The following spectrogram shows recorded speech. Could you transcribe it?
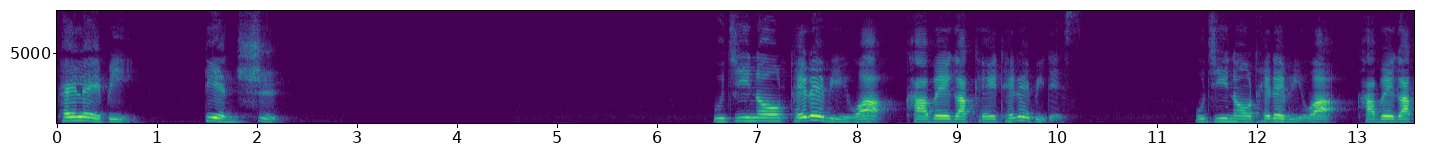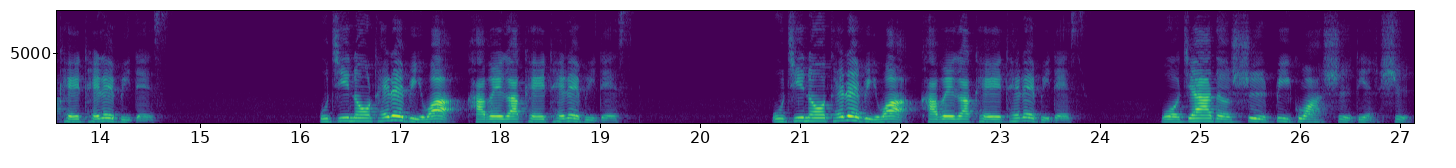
テレビ、電視。うちのテレビは壁掛けテレビです。うちのテレビは壁掛けテレビです。うちのテレビは壁掛けテレビです。うちのテレビは壁掛けテレビです。我家的是壁挂式電視。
